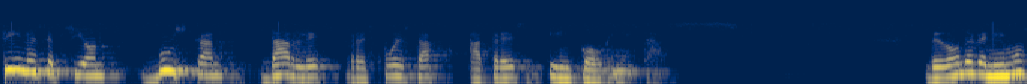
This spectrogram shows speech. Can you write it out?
sin excepción, buscan darle respuesta a tres incógnitas. ¿De dónde venimos?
